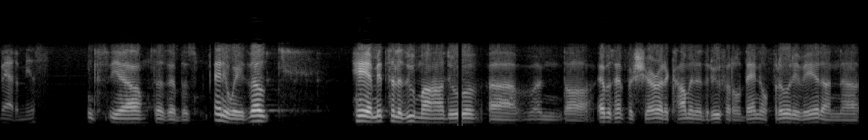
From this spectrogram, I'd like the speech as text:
bad amiss? It's- Ja, das ist etwas. Anyways, well, hey, mit zullen Such machen, du, uh, und, uh, etwas haben wir share, der kam in der Ruf, oder Daniel Frode weer, an, uh,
